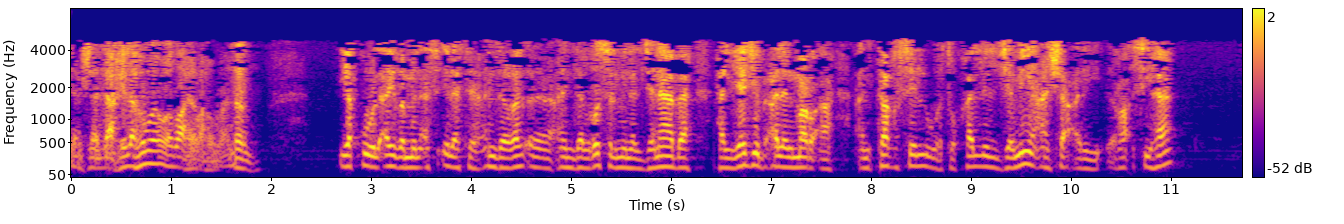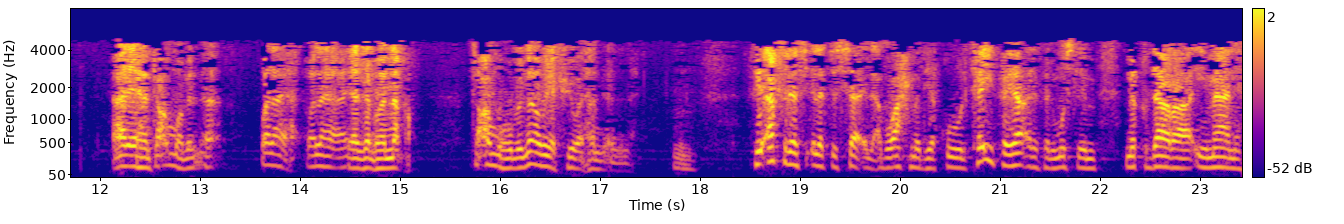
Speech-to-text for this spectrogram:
يمسح داخلهما وظاهرهما. نعم. يقول أيضا من أسئلته عند عند الغسل من الجنابة هل يجب على المرأة أن تغسل وتخلل جميع شعر رأسها؟ عليها أن تعمه بالماء ولا ولا يلزمها النقض تعمه بالماء ويكفي والحمد لله. في آخر أسئلة السائل أبو أحمد يقول كيف يعرف المسلم مقدار إيمانه؟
